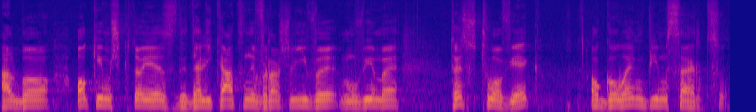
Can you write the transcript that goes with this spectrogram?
Albo o kimś, kto jest delikatny, wrażliwy, mówimy, to jest człowiek o gołębim sercu.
